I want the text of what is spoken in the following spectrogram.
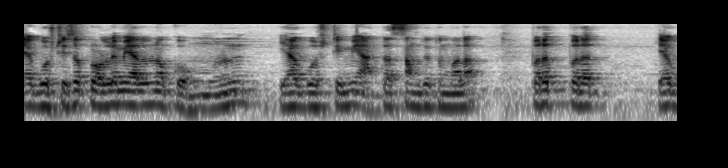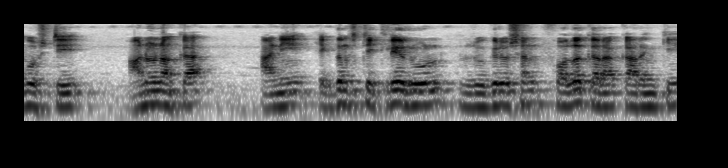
या गोष्टीचा प्रॉब्लेम यायला नको. म्हणून या गोष्टी मी आताच सांगतो तुम्हाला. परत परत या गोष्टी आणू नका आणि एकदम स्ट्रिक्टली रूल रेग्युलेशन फॉलो करा. कारण की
